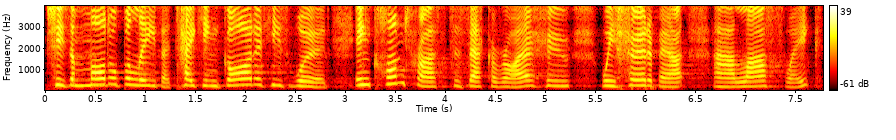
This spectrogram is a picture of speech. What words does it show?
She's a model believer, taking God at his word, in contrast to Zechariah, who we heard about uh, last week,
